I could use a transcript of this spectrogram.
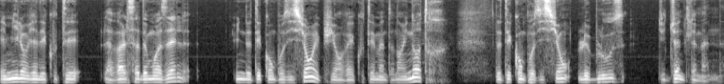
Émile, on vient d'écouter La valse à demoiselle, une de tes compositions, et puis on va écouter maintenant une autre de tes compositions, le blues du gentleman.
